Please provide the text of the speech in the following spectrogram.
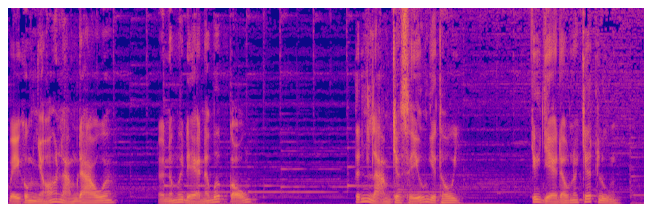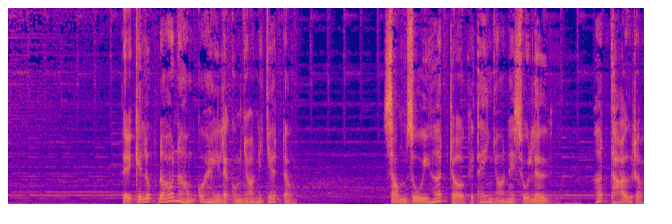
Bị con nhỏ làm đau á, Rồi nó mới đè nó bóp cổ. Tính làm cho xỉu vậy thôi. Chứ về đâu nó chết luôn. Thì cái lúc đó nó không có hay là con nhỏ này chết đâu. Xong xuôi hết rồi Cái thấy nhỏ này sụi lơ, Hết thở rồi.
